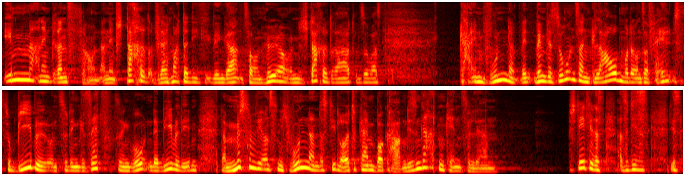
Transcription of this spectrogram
immer an dem Grenzzaun, an dem Stachel, vielleicht macht er die, den Gartenzaun höher und den Stacheldraht und sowas. Kein Wunder, wenn, wenn wir so unseren Glauben oder unser Verhältnis zur Bibel und zu den Gesetzen, zu den Geboten der Bibel leben, dann müssen wir uns nicht wundern, dass die Leute keinen Bock haben, diesen Garten kennenzulernen. Versteht ihr das? Also dieses, dieses,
